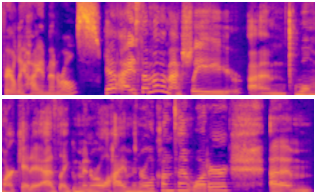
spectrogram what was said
fairly high in minerals. Yeah, I, some of them actually um, will market it as like mineral high mineral content water. Um,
